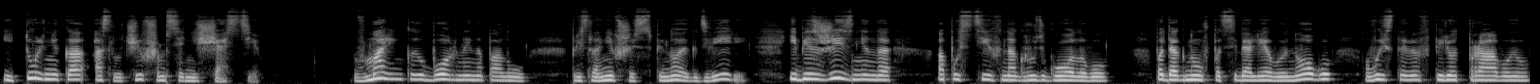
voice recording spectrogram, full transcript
и тульника о случившемся несчастье. В маленькой уборной на полу, прислонившись спиной к двери и безжизненно опустив на грудь голову, подогнув под себя левую ногу, выставив вперед правую,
